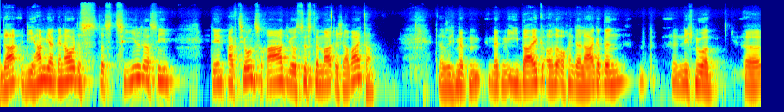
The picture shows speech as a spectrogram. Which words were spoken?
Da, die haben ja genau das, das Ziel, dass sie den Aktionsradius systematisch erweitern. Dass ich mit, mit dem E-Bike also auch in der Lage bin, nicht nur, äh,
